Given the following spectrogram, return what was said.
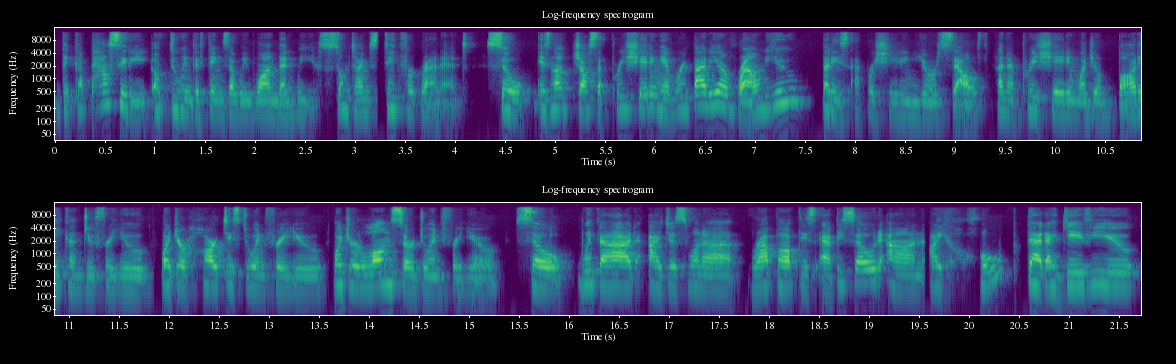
the capacity of doing the things that we want that we sometimes take for granted. So it's not just appreciating everybody around you, but it's appreciating yourself and appreciating what your body can do for you, what your heart is doing for you, what your lungs are doing for you. So, with that, I just want to wrap up this episode. And I hope that I gave you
